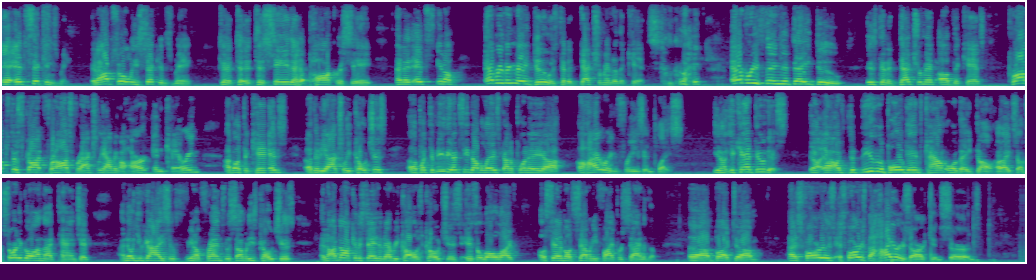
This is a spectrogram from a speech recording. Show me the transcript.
It, it sickens me. It absolutely sickens me to, to, to see the hypocrisy. And it, it's, you know, everything they do is to the detriment of the kids. like, everything that they do is to the detriment of the kids. Props to Scott Frost for actually having a heart and caring about the kids uh, that he actually coaches. Uh, but to me, the NCAA's got to put a, uh, a hiring freeze in place. You know, you can't do this. Uh, either the bowl games count or they don't. All right, so I'm sorry to go on that tangent. I know you guys are you know friends with some of these coaches, and I'm not going to say that every college coach is is a low life. I'll say about 75% of them. Uh, but um, as far as as far as the hires are concerned,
